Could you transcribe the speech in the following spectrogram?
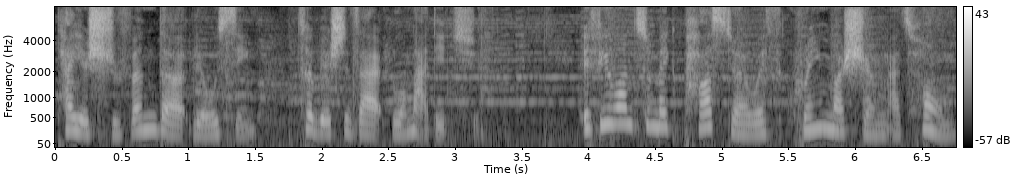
它也十分的流行，特别是在罗马地区。If you want to make pasta with cream mushroom at home,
